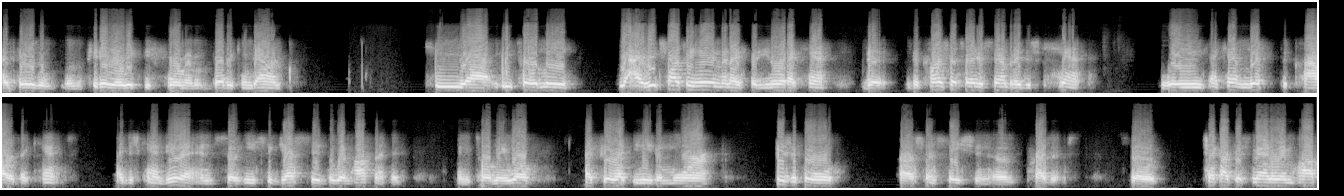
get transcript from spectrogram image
I think it was a, a few days or a week before my brother came down, he, uh, he told me, yeah, I reached out to him and I said, you know what, I can't, the, the concepts I understand, but I just can't raise, I can't lift the clouds. I can't, I just can't do it. And so he suggested the Wim Hof method. And he told me, well, I feel like you need a more physical uh, sensation of presence. So check out this man, Wim Hof,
